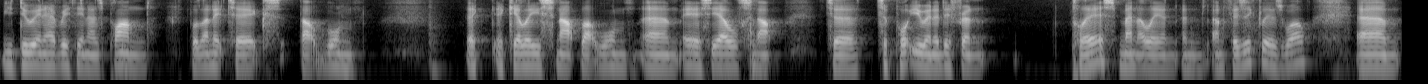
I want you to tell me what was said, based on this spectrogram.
you're doing everything as planned. But then it takes that one Achilles snap, that one um, ACL snap, to to put you in a different place mentally and, and, and physically as well. Um,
